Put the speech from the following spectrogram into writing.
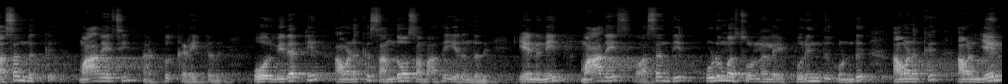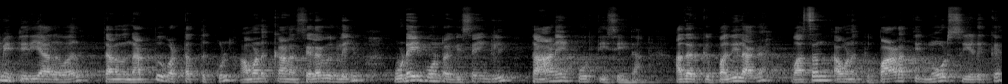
வசந்துக்கு மாதேஷின் நட்பு கிடைத்தது. ஓர் விதத்தில் அவனுக்கு சந்தோஷமாக இருந்தது. ஏனெனில் மாதேஷ் வசந்தின் குடும்ப சூழ்நிலை புரிந்து கொண்டு அவனுக்கு அவன் ஏழ்மை தெரியாதவாறு தனது நட்பு வட்டத்துக்குள் அவனுக்கான செலவுகளையும் உடை போன்ற விஷயங்களில் தானே பூர்த்தி செய்தான். அதற்கு பதிலாக வசந்த் அவனுக்கு பாடத்தில் நோட்ஸ் எடுக்க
